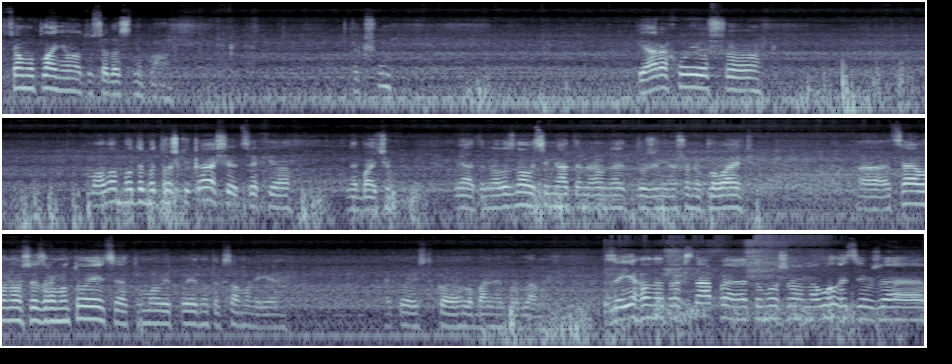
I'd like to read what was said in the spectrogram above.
В цьому плані воно тут все досить непогано. Так що я рахую, що могло бути би трошки краще, цих я не бачу м'ятин, але знову ці м'ятини вони дуже ні на що не впливають. Це воно все зремонтується, тому відповідно так само не є якоюсь такою глобальною проблемою. Заїхав на тракстап, е, тому що на вулиці вже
